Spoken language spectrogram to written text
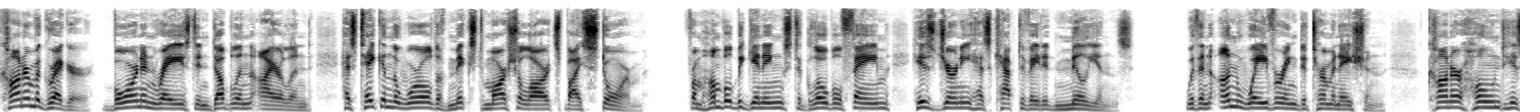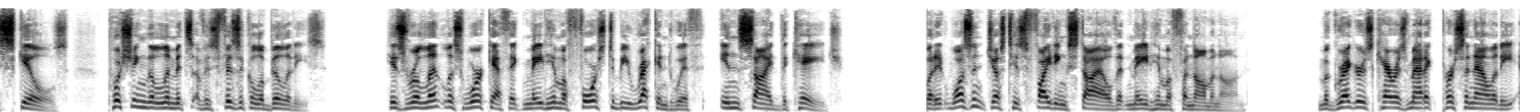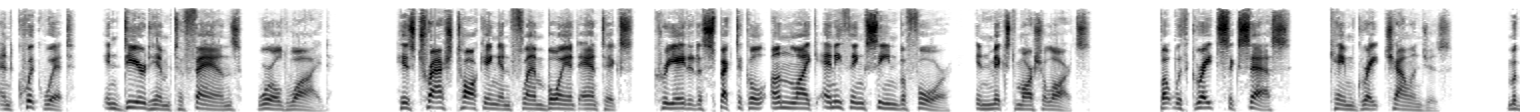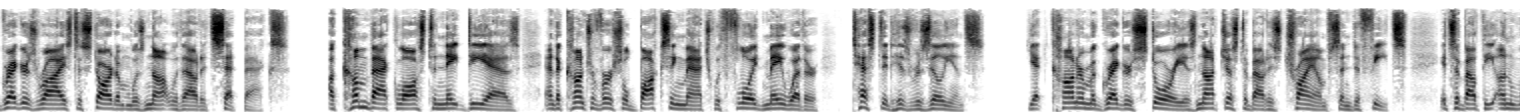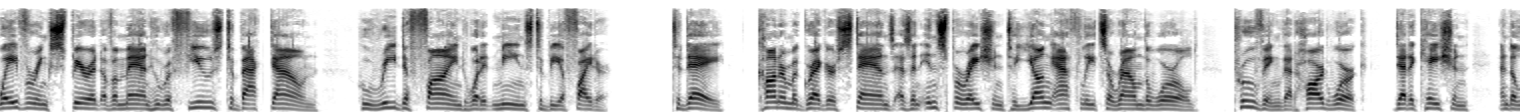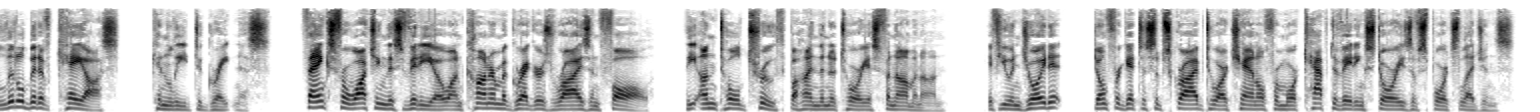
Conor McGregor, born and raised in Dublin, Ireland, has taken the world of mixed martial arts by storm. From humble beginnings to global fame, his journey has captivated millions. With an unwavering determination, Conor honed his skills, pushing the limits of his physical abilities. His relentless work ethic made him a force to be reckoned with inside the cage. But it wasn't just his fighting style that made him a phenomenon. McGregor's charismatic personality and quick wit endeared him to fans worldwide. His trash talking and flamboyant antics created a spectacle unlike anything seen before in mixed martial arts. But with great success came great challenges. McGregor's rise to stardom was not without its setbacks. A comeback loss to Nate Diaz and a controversial boxing match with Floyd Mayweather tested his resilience. Yet Conor McGregor's story is not just about his triumphs and defeats. It's about the unwavering spirit of a man who refused to back down, who redefined what it means to be a fighter. Today, Conor McGregor stands as an inspiration to young athletes around the world, proving that hard work, dedication, and a little bit of chaos can lead to greatness. Thanks for watching this video on Conor McGregor's rise and fall, the untold truth behind the notorious phenomenon. If you enjoyed it, don't forget to subscribe to our channel for more captivating stories of sports legends.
